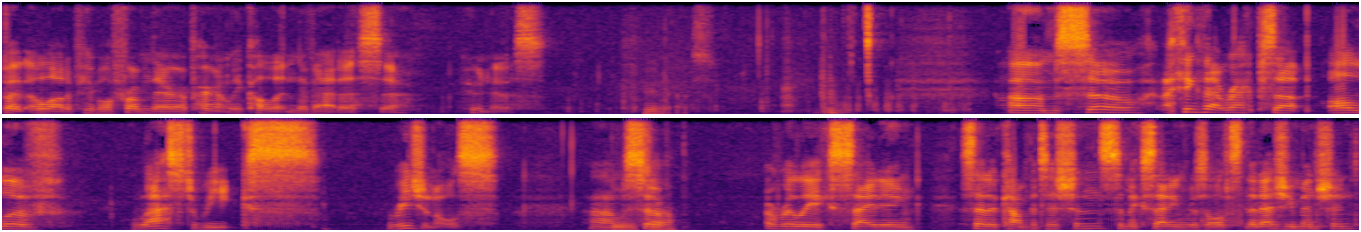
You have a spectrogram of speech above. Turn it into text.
But a lot of people from there apparently call it Nevada, so who knows. Who knows? Um, so I think that wraps up all of last week's regionals. Um, so, so. a really exciting set of competitions, some exciting results that, as you mentioned,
